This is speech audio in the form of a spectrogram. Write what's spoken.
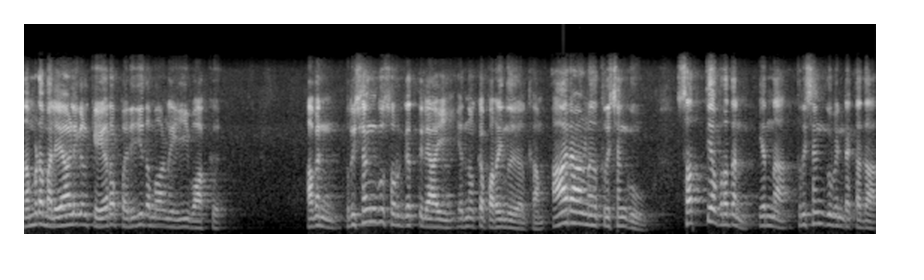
നമ്മുടെ മലയാളികൾക്ക് ഏറെ പരിചിതമാണ് ഈ വാക്ക്. അവൻ ത്രിശങ്കു സ്വർഗത്തിലായി എന്നൊക്കെ പറയുന്നത് കേൾക്കാം. ആരാണ് ത്രിശങ്കു? സത്യവ്രതൻ എന്ന ത്രിശങ്കുവിന്റെ കഥ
